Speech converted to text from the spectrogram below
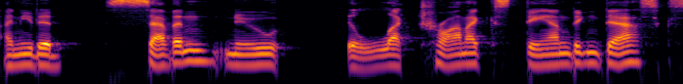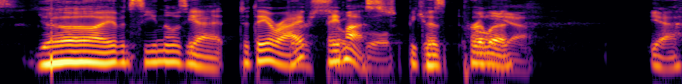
I needed seven new electronic standing desks. Yeah, I haven't seen those yet. Did they arrive? They're they must cool. because Just- oh, Perla. yeah. Yeah.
